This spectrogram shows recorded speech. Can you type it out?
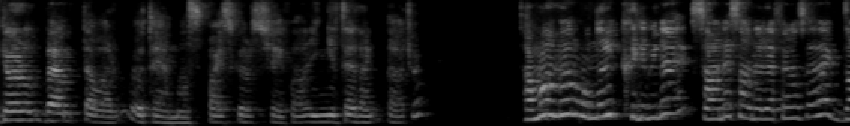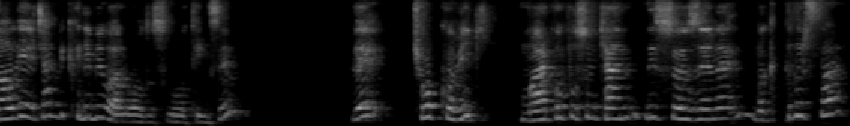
girl band de var öte yandan Spice Girls şey falan İngiltere'den daha çok. Tamamen onların klibine sahne sahne referans ederek dalga geçen bir klibi var the Small Things'in. Ve çok komik. Mark Hoppus'un kendi sözlerine bakılırsa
